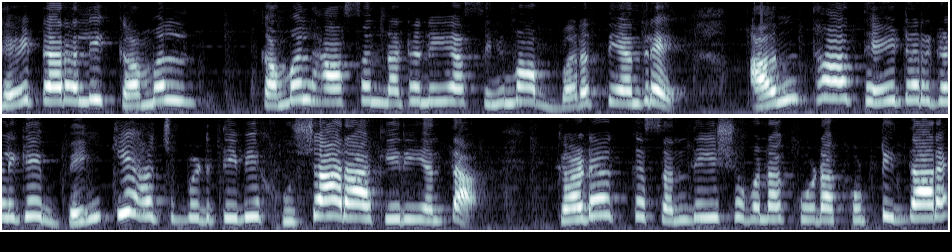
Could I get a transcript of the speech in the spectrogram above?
ಥಿಯೇಟರ್ ಅಲ್ಲಿ ಕಮಲ್ ಕಮಲ್ ಹಾಸನ್ ನಟನೆಯ ಸಿನಿಮಾ ಬರುತ್ತೆ ಅಂದ್ರೆ ಅಂಥ ಥಿಯೇಟರ್ಗಳಿಗೆ ಬೆಂಕಿ ಹಚ್ಚಿಬಿಡ್ತೀವಿ, ಹುಷಾರಾಗಿರಿ ಅಂತ ಖಡಕ್ ಸಂದೇಶವನ್ನ ಕೂಡ ಕೊಟ್ಟಿದ್ದಾರೆ.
